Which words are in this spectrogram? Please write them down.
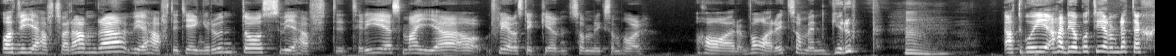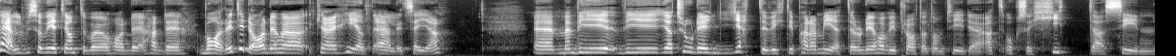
Och att vi har haft varandra, vi har haft ett gäng runt oss, vi har haft Therese, Maja, ja, flera stycken som liksom har, har varit som en grupp. Att gå i, hade jag gått igenom detta själv så vet jag inte vad jag hade, hade varit idag, det jag, kan jag helt ärligt säga. Eh, Men vi, vi, jag tror det är en jätteviktig parameter och det har vi pratat om tidigare, att också hitta sin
